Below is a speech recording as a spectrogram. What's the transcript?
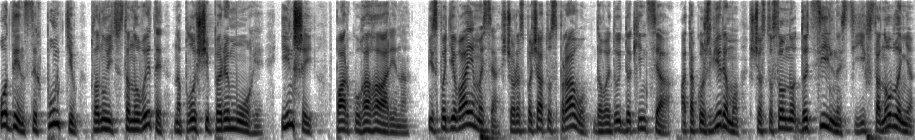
Один з цих пунктів планують встановити на площі Перемоги, інший в парку Гагаріна. І сподіваємося, що розпочату справу доведуть до кінця, а також віримо, що стосовно доцільності їх встановлення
